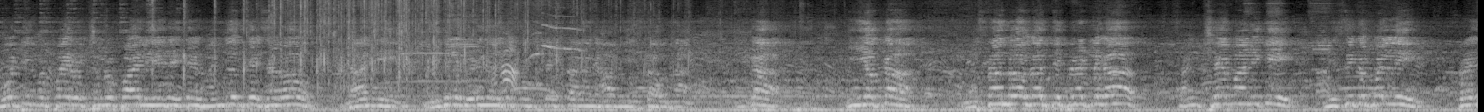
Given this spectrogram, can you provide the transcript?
కోటి ముప్పై లక్షల రూపాయలు ఏదైతే మంజూరు చేశారో దాన్ని నిధులు విడుదల చేస్తానని హామీ ఇస్తా ఉన్నా. ఇంకా ఈ యొక్క ముస్తాన్రావు గారు చెప్పినట్లుగా సంక్షేమానికి ఇసుకపల్లి ప్రజ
